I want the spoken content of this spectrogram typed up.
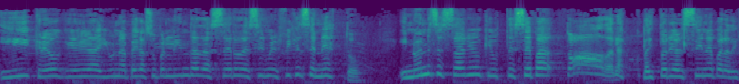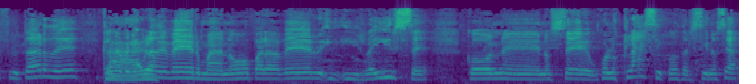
y creo que hay una pega súper linda de hacer, de decir, mire, fíjense en esto. Y no es necesario que usted sepa toda la, la historia del cine para disfrutar de Claro. una película de Berman o para ver y, y reírse con, eh, no sé, con los clásicos del cine. O sea,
